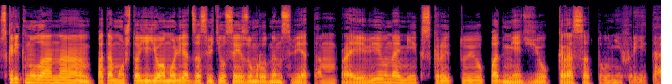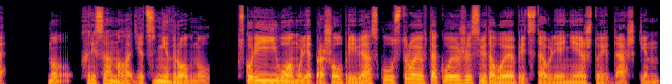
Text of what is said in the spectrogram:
Вскрикнула она, потому что ее амулет засветился изумрудным светом, проявив на миг скрытую под медью красоту нефрита. Но Хрисан молодец, не дрогнул. Вскоре и его амулет прошел привязку, устроив такое же световое представление, что и Дашкин,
